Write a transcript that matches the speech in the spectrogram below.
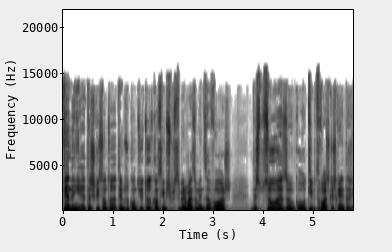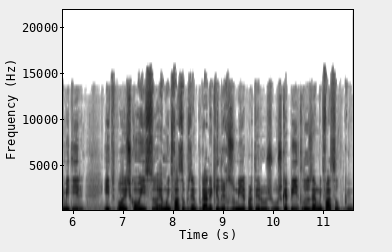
tendem a transcrição toda, temos o conteúdo todo, conseguimos perceber mais ou menos a voz das pessoas, ou, ou o tipo de voz que eles querem transmitir, e depois com isso é muito fácil, por exemplo, pegar naquilo e resumir para ter os, os capítulos, é muito fácil pe-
